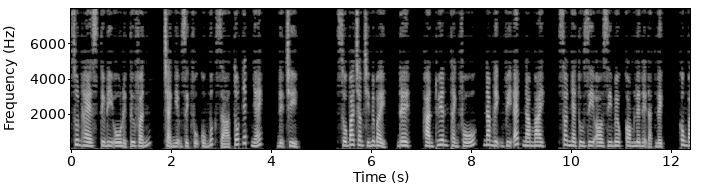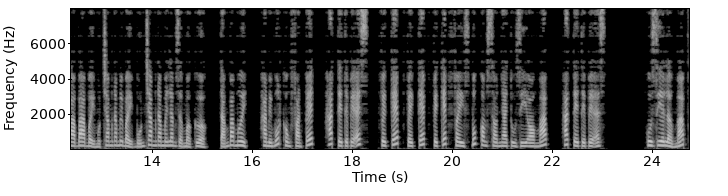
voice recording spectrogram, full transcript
Sun Hair Studio để tư vấn, trải nghiệm dịch vụ cùng mức giá tốt nhất nhé. Địa chỉ Số 397, D, Hàn Thuyên, thành phố, Nam Định VS Nam Mai, Son Nhai Tuzi gmail.com liên hệ đặt lịch 0337 157 455 giờ mở cửa, 830, 210 fanpage, https www.facebook.com so nhai tu map https Google Maps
